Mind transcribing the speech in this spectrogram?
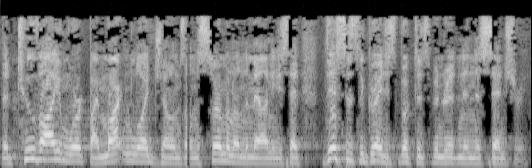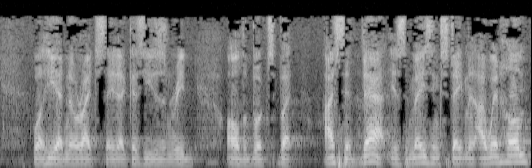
the two-volume work by Martyn Lloyd-Jones on the Sermon on the Mount, and he said, this is the greatest book that's been written in this century. Well, he had no right to say that because he doesn't read all the books, but I said, that is an amazing statement. I went home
